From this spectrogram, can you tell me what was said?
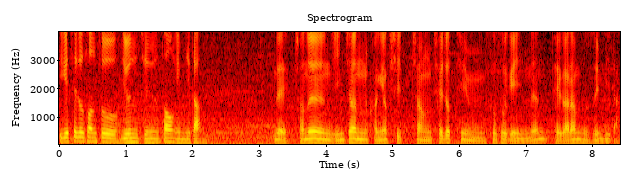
기계체조 선수 윤진성입니다. 네, 저는 인천광역시청 체조팀 소속에 있는 배가람 선수입니다.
